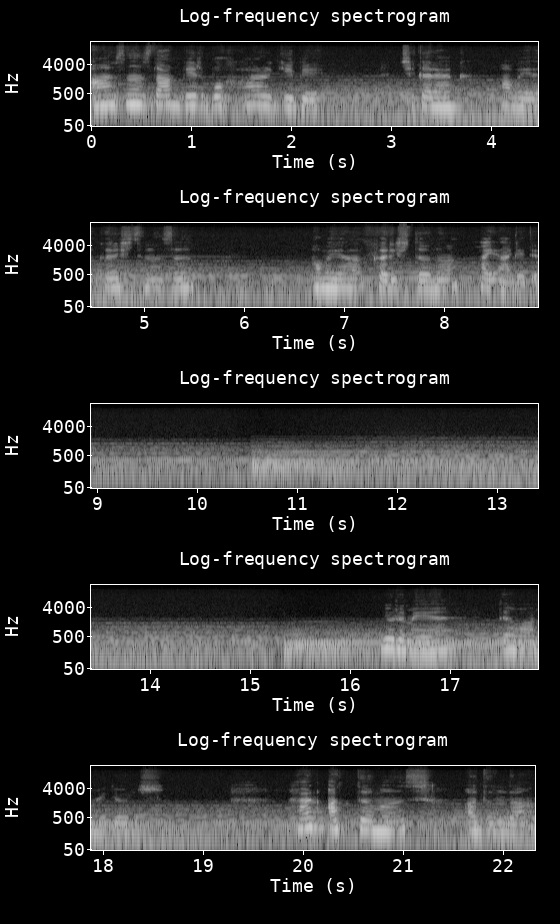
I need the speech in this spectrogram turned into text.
ağzınızdan bir buhar gibi çıkarak havaya karıştığınızı, havaya karıştığını hayal edin. Yürümeye devam ediyoruz. Her attığımız adımda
